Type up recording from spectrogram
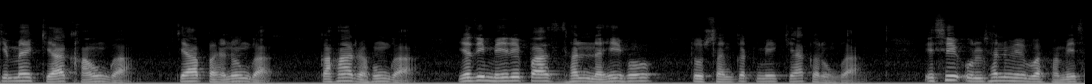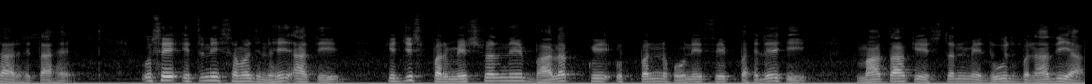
कि मैं क्या खाऊँगा, क्या पहनूँगा, कहाँ रहूँगा। यदि मेरे पास धन नहीं हो तो संकट में क्या करूँगा? इसी उलझन में वह हमेशा रहता है। उसे इतनी समझ नहीं आती कि जिस परमेश्वर ने बालक के उत्पन्न होने से पहले ही माता के स्तन में दूध बना दिया,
